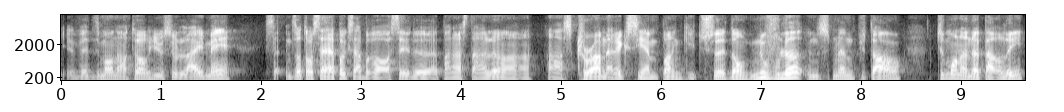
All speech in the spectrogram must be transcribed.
Il y avait du monde en Torio sur le live, mais ça- nous autres, on savait pas que ça brassait là, pendant ce temps-là en, en scrum avec CM Punk et tout ça. Donc, nous voilà une semaine plus tard. Tout le monde en a parlé.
